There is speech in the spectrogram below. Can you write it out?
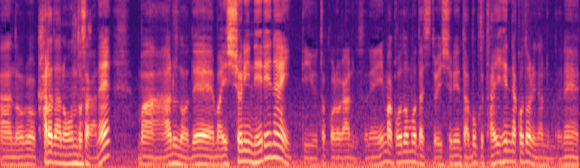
あの、体の温度差がね。まあ、あるので、まあ、一緒に寝れないっていうところがあるんですよね。今子供たちと一緒に寝たら僕大変なことになるんでね、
